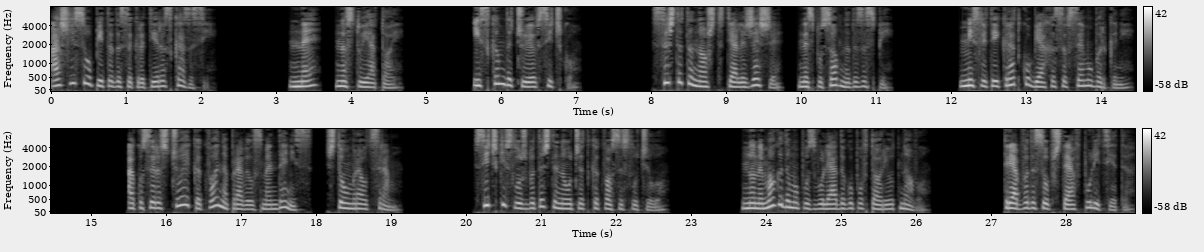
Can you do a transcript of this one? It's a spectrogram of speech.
Ашли се опита да съкрати разказа си. Не, настоя той. Искам да чуя всичко. Същата нощ тя лежеше, неспособна да заспи. Мислите и кратко бяха съвсем объркани. Ако се разчуе какво е направил с мен Денис, ще умра от срам. Всички в службата ще научат какво се случило. Но не мога да му позволя да го повтори отново. Трябва да съобщя в полицията.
